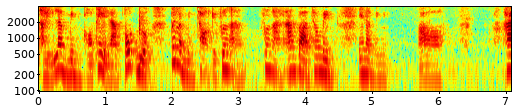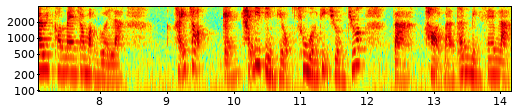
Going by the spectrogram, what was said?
thấy là mình có thể làm tốt được tức là mình chọn cái phương án phương án an toàn cho mình. Nên là mình uh, high recommend cho mọi người là hãy chọn cái hãy đi tìm hiểu xu hướng thị trường trước và hỏi bản thân mình xem là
